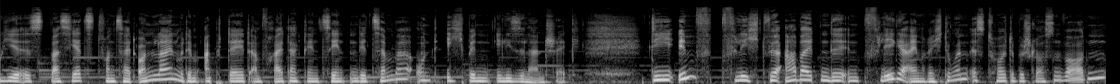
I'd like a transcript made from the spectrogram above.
hier ist Was jetzt von Zeit Online mit dem Update am Freitag, den 10. Dezember und ich bin Elise Landschek. Die Impfpflicht für Arbeitende in Pflegeeinrichtungen ist heute beschlossen worden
